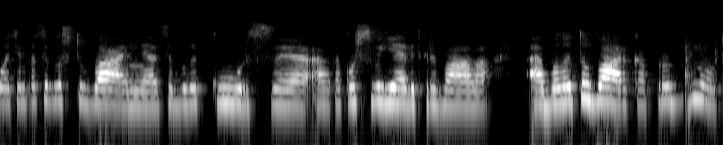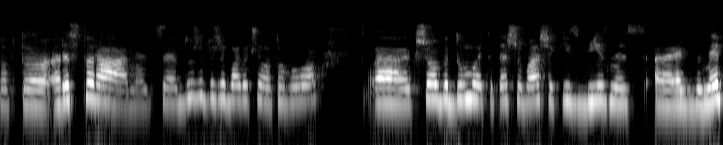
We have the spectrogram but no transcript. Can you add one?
Потім працевлаштування, це були курси, е, також своє відкривала, е, була товарка, ну, тобто ресторани. Це дуже-дуже багато чого. Того, е, якщо ви думаєте, те, що ваш якийсь бізнес якби не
